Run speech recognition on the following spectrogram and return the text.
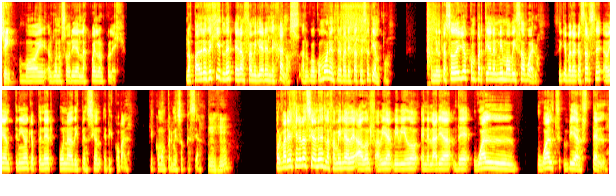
Sí. Como hoy algunos sobreviven en la escuela o el colegio. Los padres de Hitler eran familiares lejanos, algo común entre parejas de ese tiempo. En el caso de ellos compartían el mismo bisabuelo, así que para casarse habían tenido que obtener una dispensión episcopal, que es como un permiso especial. Por varias generaciones, la familia de Adolf había vivido en el área de Wal Waldbierstel,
